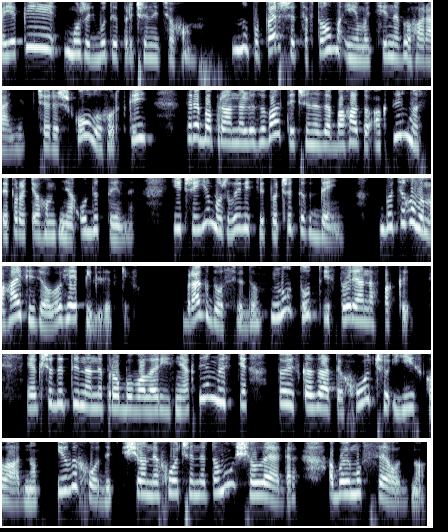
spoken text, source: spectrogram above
Які можуть бути причини цього? Ну, по-перше, це втома і емоційне вигорання. Через школу, гуртки треба проаналізувати, чи не забагато активностей протягом дня у дитини, і чи є можливість відпочити в день, бо цього вимагає фізіологія підлітків. Брак досвіду. Ну тут історія навпаки. Якщо дитина не пробувала різні активності, то і сказати хочу їй складно. І виходить, що не хоче не тому, що ледер або йому все одно,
